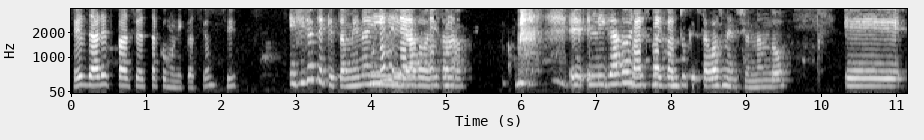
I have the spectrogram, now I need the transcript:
es dar espacio a esta comunicación, sí. Y fíjate que también ahí ligado está, ligado en este punto que estabas mencionando, eh,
